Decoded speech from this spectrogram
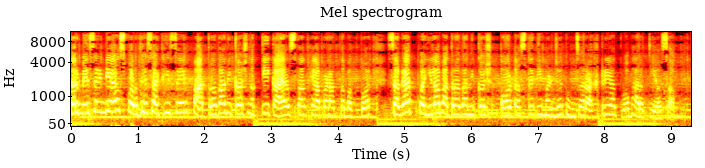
तर मिस इंडिया स्पर्धेसाठीचे पात्रता निकष नक्की काय असतात हे आपण आता बघतोय. सगळ्यात पहिला पात्रता निकष अट असते ती म्हणजे तुमचं राष्ट्रीयत्व भारतीय असावं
